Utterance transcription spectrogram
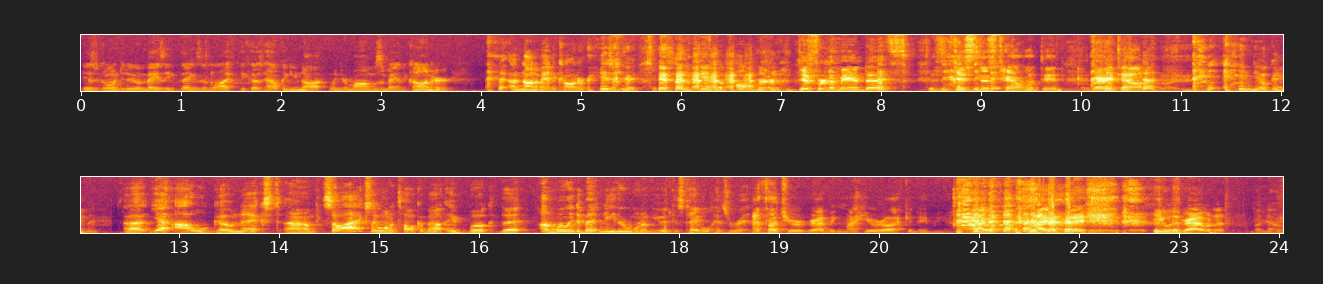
is going to do amazing things in life. Because how can you not when your mom's Amanda Conner, uh, not Amanda Conner, is your is Amanda Palmer Different Amanda, just as talented. Very talented. Like, and Neil Gaiman. Uh, yeah, I will go next. Um, so I actually want to talk about a book that I'm willing to bet neither one of you at this table has read. I thought you were grabbing My Hero Academia. I, I wish he was grabbing it, but no.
